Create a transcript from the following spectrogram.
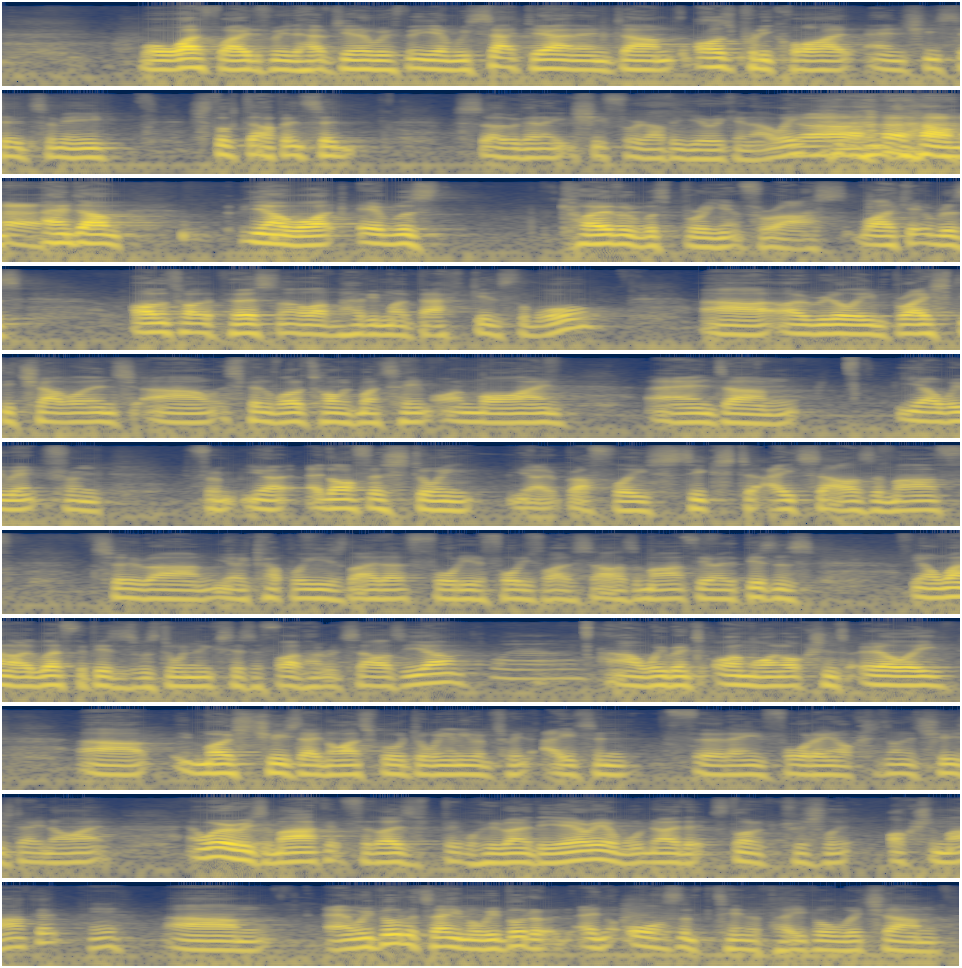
my wife waited for me to have dinner with me, and we sat down, and um, I was pretty quiet, and she said to me, she looked up and said, so we're going to eat shit for another year again, are we? and, um, and um, you know what? It was, COVID was brilliant for us. Like it was, I'm the type of person I love having my back against the wall. Uh, I really embraced the challenge. Uh, spent a lot of time with my team online, and um, you know we went from from you know an office doing you know roughly six to eight sales a month to um, you know a couple of years later 40 to 45 sales a month. You know the business you know, when I left the business was doing in excess of 500 sales a year. Wow. Uh, we went to online auctions early. Uh, most Tuesday nights we were doing anywhere between 8 and 13, 14 auctions on a Tuesday night. And Werribee's a market, for those people who know the area, will know that it's not a traditional auction market. Mm. Um, and we built a team, and we built a, an awesome team of people, which, um,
